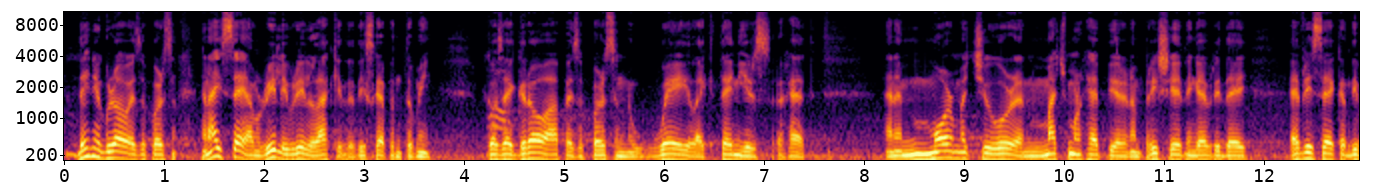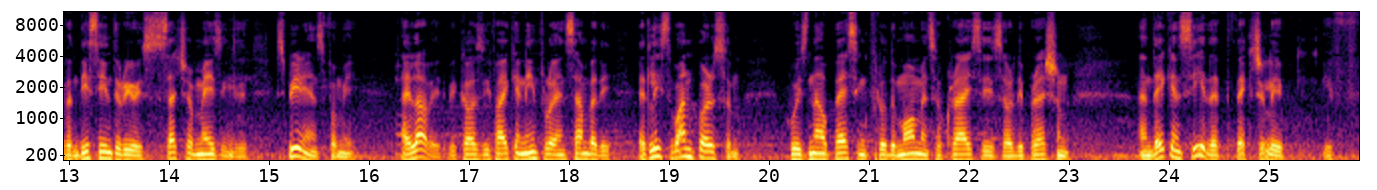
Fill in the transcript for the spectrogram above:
Then you grow as a person. And I say I'm really, really lucky that this happened to me because wow. I grow up as a person way like 10 years ahead. And I'm more mature and much more happier and appreciating every day, every second. Even this interview is such an amazing experience for me. I love it because if I can influence somebody, at least one person, who is now passing through the moments of crisis or depression, and they can see that actually, if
